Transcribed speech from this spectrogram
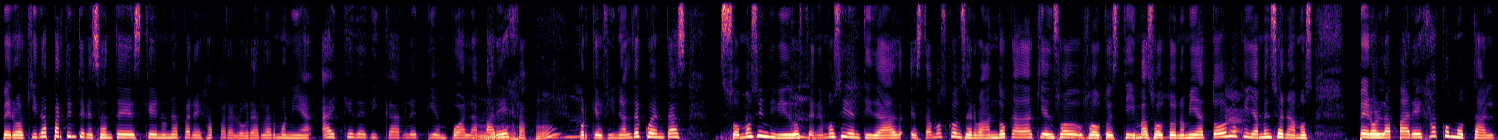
Pero aquí la parte interesante es que en una pareja, para lograr la armonía, hay que dedicar dedicarle tiempo a la pareja, porque al final de cuentas somos individuos, tenemos identidad, estamos conservando cada quien su, autoestima, su autonomía, todo lo que ya mencionamos, pero la pareja como tal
